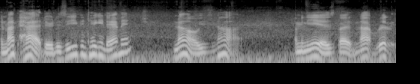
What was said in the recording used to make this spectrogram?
And my pet, dude, is he even taking damage? No, he's not. I mean, he is, but not really.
